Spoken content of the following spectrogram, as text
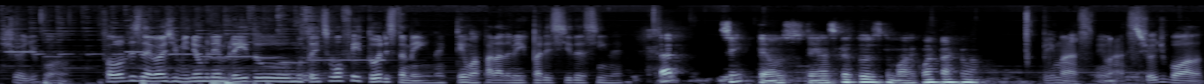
Show de bola. Falou desse negócio de mini, eu me lembrei do Mutantes Malfeitores também, né? Que tem uma parada meio parecida assim, né? É, sim, tem, uns, tem as criaturas que morrem com ataque lá. Bem massa, bem massa. Show de bola.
